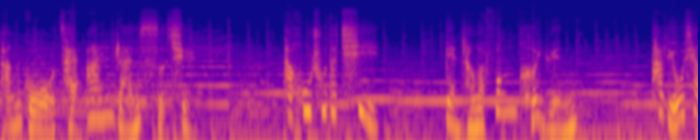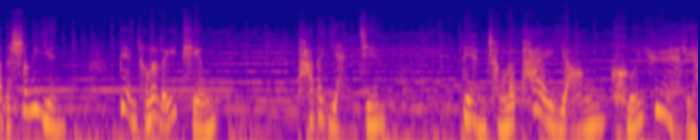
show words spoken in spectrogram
盘古才安然死去。他呼出的气变成了风和云，他留下的声音。变成了雷霆，他的眼睛变成了太阳和月亮。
